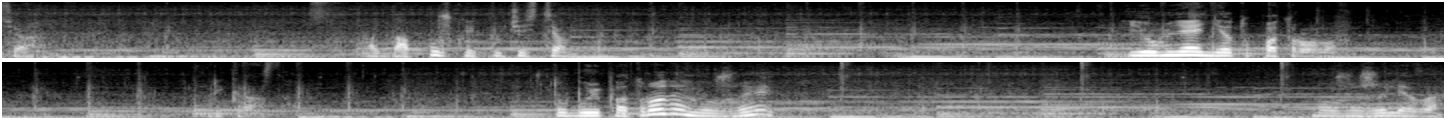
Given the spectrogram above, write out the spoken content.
Все. Одна пушка и куча стен. И у меня нету патронов. Прекрасно. Чтобы были патроны, нужны... Нужно железо.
